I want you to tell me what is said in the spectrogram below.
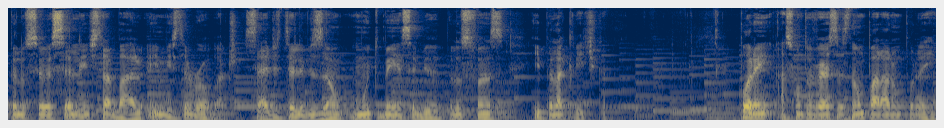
pelo seu excelente trabalho em Mr. Robot, série de televisão muito bem recebida pelos fãs e pela crítica. Porém, as controvérsias não pararam por aí.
